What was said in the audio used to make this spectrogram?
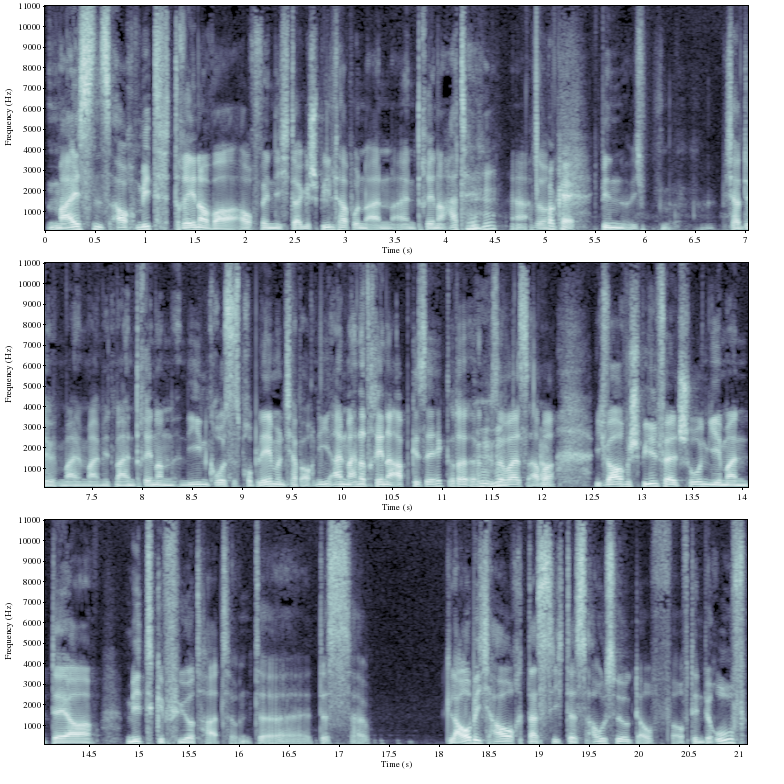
meistens auch mit Trainer war, auch wenn ich da gespielt habe und einen, einen Trainer hatte. Mhm. Ja, also okay. ich bin, ich ich hatte mal, mal mit meinen Trainern nie ein großes Problem und ich habe auch nie einen meiner Trainer abgesägt oder irgend mhm. sowas. Aber ja. ich war auf dem Spielfeld schon jemand, der mitgeführt hat. Und äh, das äh, glaube ich auch, dass sich das auswirkt auf, auf den Beruf,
